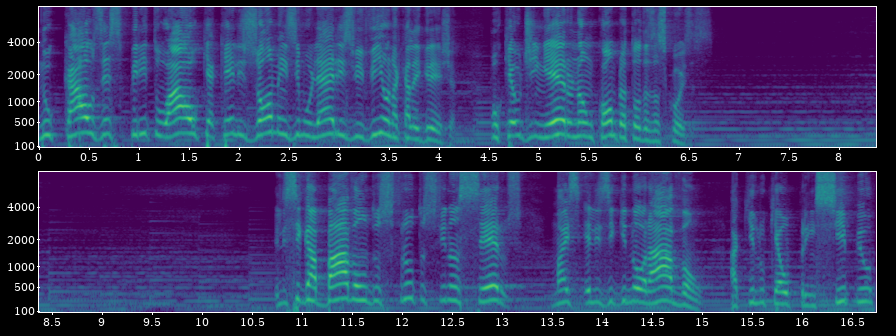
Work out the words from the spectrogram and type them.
no caos espiritual que aqueles homens e mulheres viviam naquela igreja, porque o dinheiro não compra todas as coisas. Eles se gabavam dos frutos financeiros, mas eles ignoravam aquilo que é o princípio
